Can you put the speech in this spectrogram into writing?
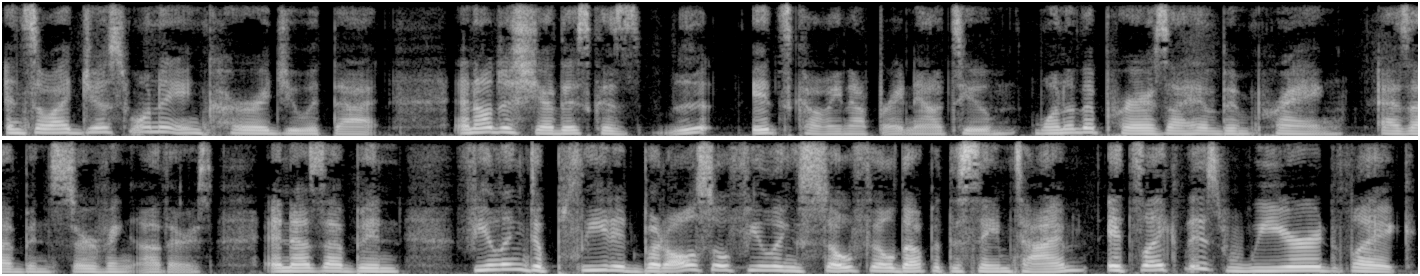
And so I just want to encourage you with that. And I'll just share this because it's coming up right now, too. One of the prayers I have been praying as I've been serving others and as I've been feeling depleted, but also feeling so filled up at the same time, it's like this weird, like,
